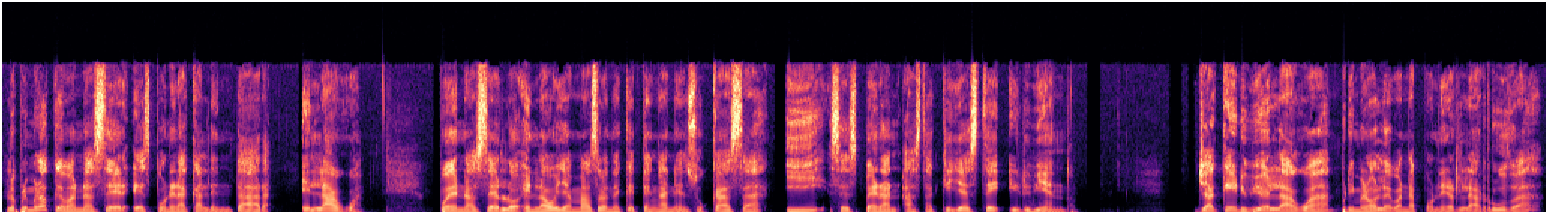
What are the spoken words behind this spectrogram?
Lo primero que van a hacer es poner a calentar el agua. Pueden hacerlo en la olla más grande que tengan en su casa y se esperan hasta que ya esté hirviendo. Ya que hirvió el agua, primero le van a poner la ruda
